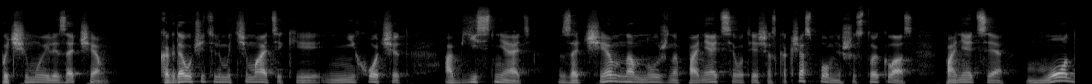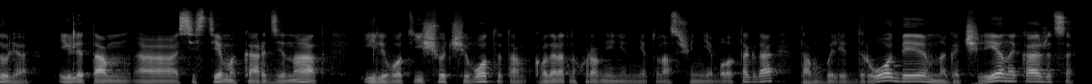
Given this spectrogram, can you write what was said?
«почему» или «зачем». Когда учитель математики не хочет объяснять, зачем нам нужно понятие, вот я сейчас, как сейчас помню, шестой класс, понятие модуля или там э, система координат – или вот еще чего-то, там квадратных уравнений нет, у нас еще не было тогда, там были дроби, многочлены, кажется.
